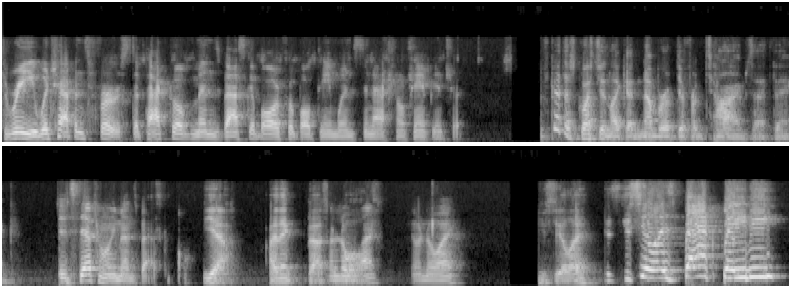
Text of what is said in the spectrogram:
Three. Which happens first? The Pac-12 men's basketball or football team wins the national championship. We've got this question like a number of different times, I think. It's definitely men's basketball. Yeah, I think I don't know basketball. why. Don't know why. UCLA. Because UCLA's back, baby.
